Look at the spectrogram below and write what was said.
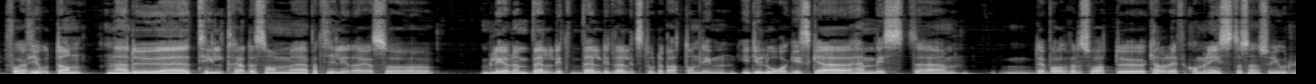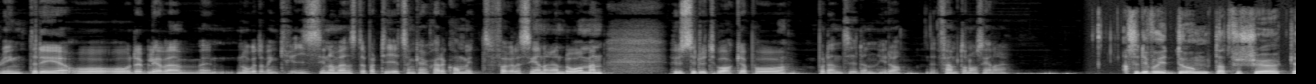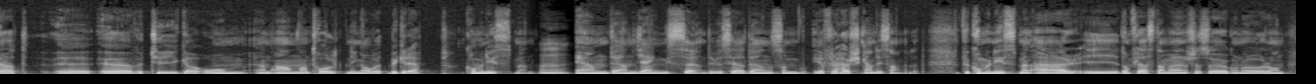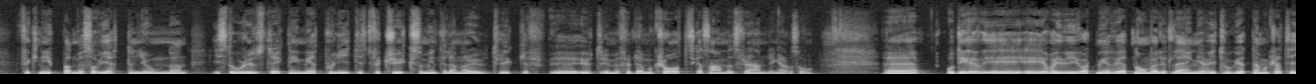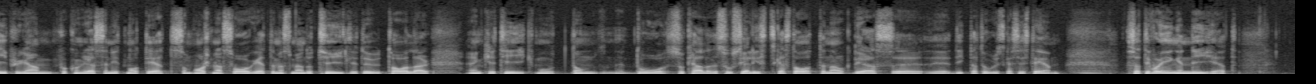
Fråga 14. När du eh, tillträdde som eh, partiledare så blev det en väldigt, väldigt, väldigt stor debatt om din ideologiska hemvist. Eh, det var väl så att du kallade dig för kommunist och sen så gjorde du inte det och, och det blev en, något av en kris inom Vänsterpartiet som kanske hade kommit förr eller senare ändå. Men hur ser du tillbaka på, på den tiden idag, 15 år senare? Alltså det var ju dumt att försöka att eh, övertyga om en annan tolkning av ett begrepp, kommunismen, mm. än den gängse, det vill säga den som är förhärskande i samhället. För kommunismen är i de flesta människors ögon och öron förknippad med Sovjetunionen i stor utsträckning med ett politiskt förtryck som inte lämnar uttryck, eh, utrymme för demokratiska samhällsförändringar och så. Och det är, har ju vi varit medvetna om väldigt länge. Vi tog ett demokratiprogram på kongressen 1981 som har sina svagheter men som ändå tydligt uttalar en kritik mot de då så kallade socialistiska staterna och deras eh, diktatoriska system. Mm. Så det var ju ingen nyhet.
